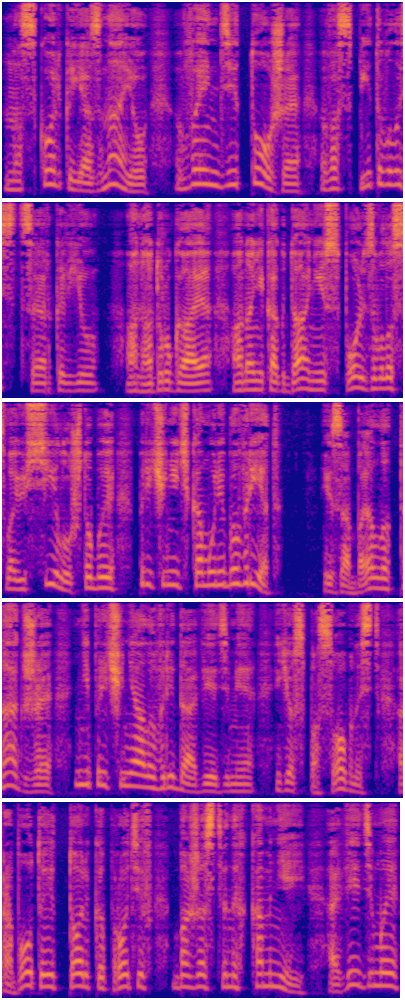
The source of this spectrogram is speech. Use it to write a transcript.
Насколько я знаю, Венди тоже воспитывалась церковью. Она другая, она никогда не использовала свою силу, чтобы причинить кому-либо вред. Изабелла также не причиняла вреда ведьме, ее способность работает только против божественных камней, а ведьмы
